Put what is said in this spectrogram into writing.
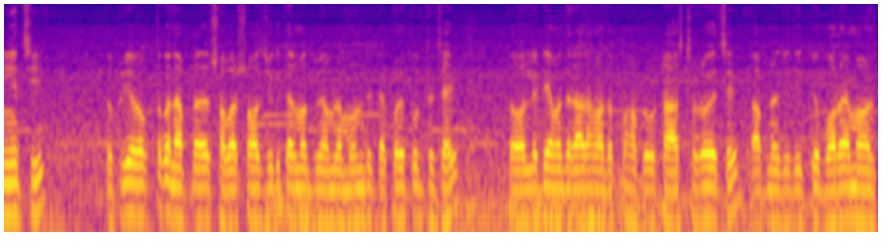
নিয়েছি। তো প্রিয় ভক্তগণ আপনাদের সবার সহযোগিতার মাধ্যমে আমরা মন্দিরটা করে তুলতে চাই। তো অলরেডি আমাদের রাধা মাধব মহাপ্রভু ট্রাস্ট রয়েছে। তো আপনারা যদি কেউ বড় অ্যামাউন্ট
